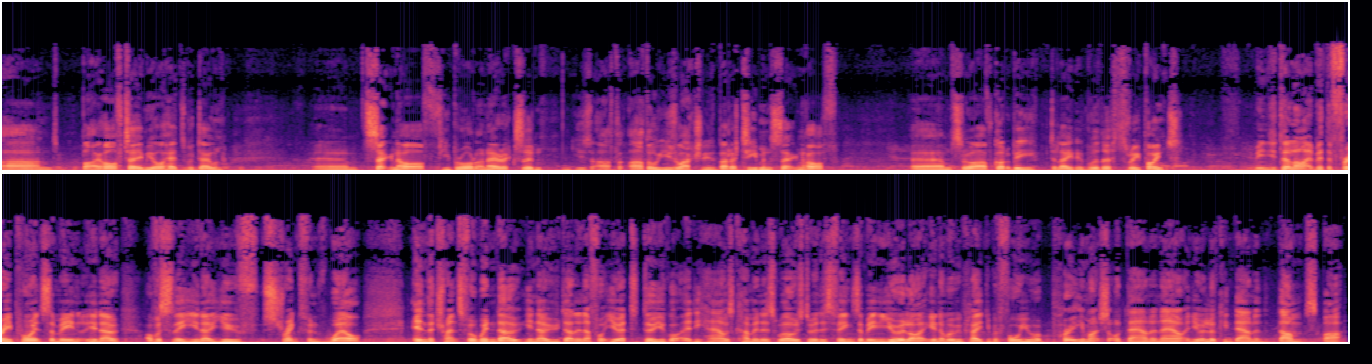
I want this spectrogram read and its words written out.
and by half time your heads were down. Um, second half, you brought on Eriksen. I, th- I, thought you were actually the better team in the second half. Um, so I've got to be delighted with the three points. I mean, you're delighted with the three points. I mean, you know, obviously, you know, you've strengthened well in the transfer window. You know, you've done enough what you had to do. You've got Eddie Howe's coming as well, he's doing his things. I mean, you were like, you know, when we played you before, you were pretty much sort of down and out and you were looking down in the dumps. But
